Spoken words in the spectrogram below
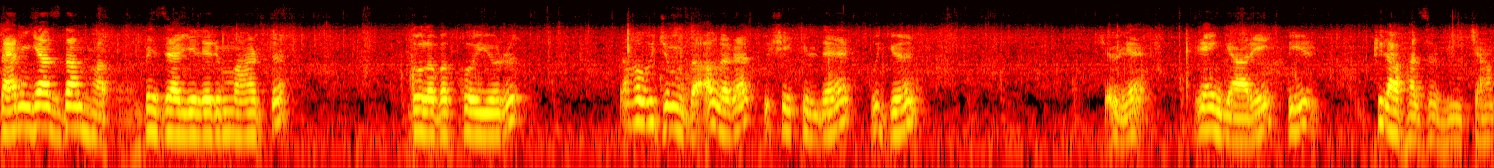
Ben yazdan bezelyelerim vardı. Dolaba koyuyoruz. Havucumu da alarak bu şekilde bugün şöyle rengarenk bir pilav hazırlayacağım.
